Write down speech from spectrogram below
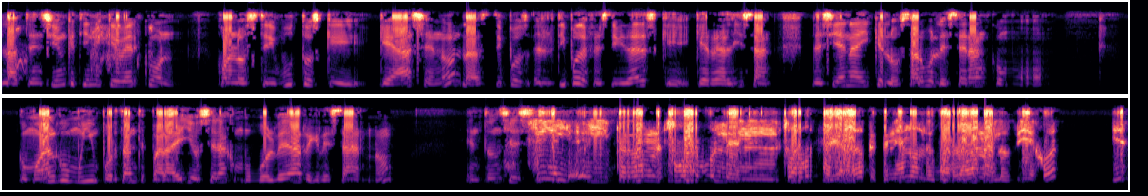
la atención que tiene que ver con, con los tributos que, que hacen, ¿no? Las tipos, el tipo de festividades que, que realizan. Decían ahí que los árboles eran como, como algo muy importante para ellos, era como volver a regresar, ¿no? Entonces... Sí, el, el perdón, su árbol, el, su árbol sagrado que tenían donde guardaban a los viejos. Y es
